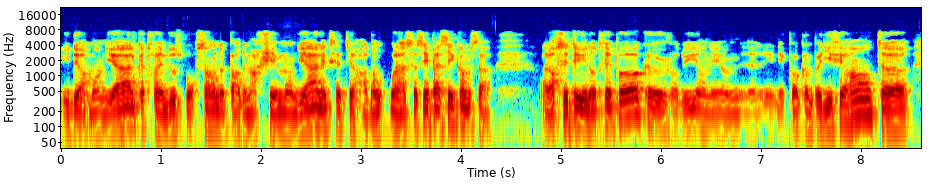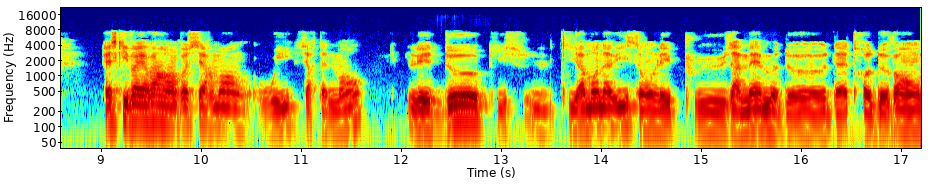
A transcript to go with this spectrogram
leader mondial, 92% de part de marché mondial, etc. Donc voilà, ça s'est passé comme ça. Alors c'était une autre époque. Aujourd'hui, on est une époque un peu différente. Euh, Est-ce qu'il va y avoir un resserrement? Oui, certainement. Les deux qui, qui, à mon avis, sont les plus à même d'être de, devant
